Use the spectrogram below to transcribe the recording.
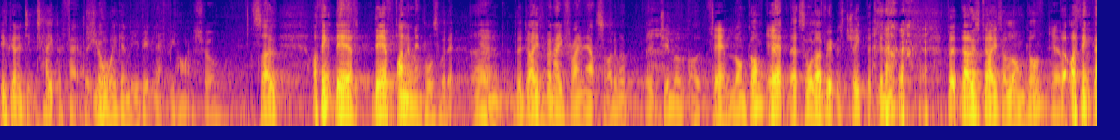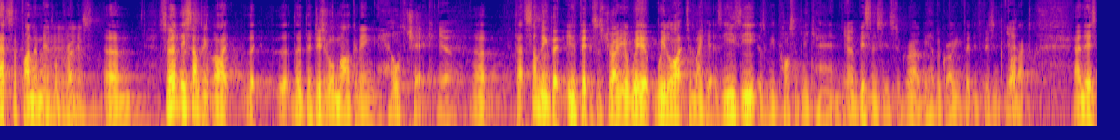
is going to dictate the fact that you're always going to be a bit left behind. Sure. So I think they're, they're fundamentals with it. Um, Yeah. The days of an A-frame outside of a, a gym are, are long gone. Yep. Yeah, that's all over. It was cheap, but you know. but those days are long gone. Yep. But I think that's the fundamental Mm. premise. Um, certainly something like the, the, the digital marketing health check. Yeah. Uh, that's something that in Fitness Australia we we like to make it as easy as we possibly can Yeah. for businesses to grow. We have a Grow Your Fitness business Yeah. product, and there's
